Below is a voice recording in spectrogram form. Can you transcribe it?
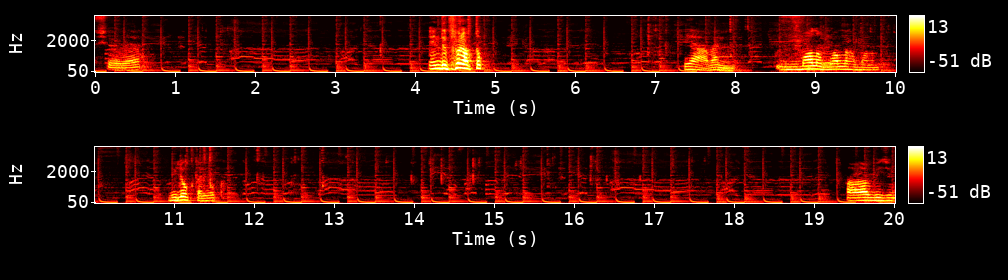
şöyle Ender Pearl attım. Ya ben malım vallahi malım. Blok da yok. Abicim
